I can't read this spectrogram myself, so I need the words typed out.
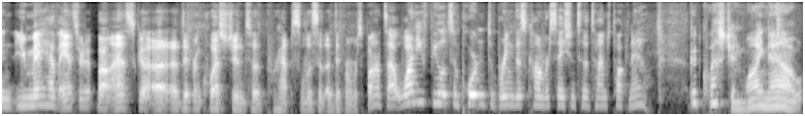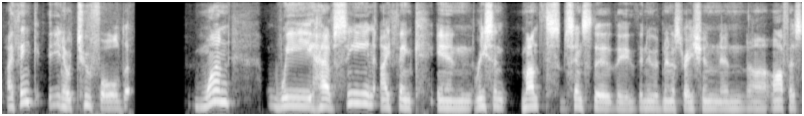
and you may have answered it, but I'll ask a, a, different question to perhaps solicit a different response. Uh, why do you feel it's important to bring this conversation to the Times Talk now? Good question. Why now? I think, you know, twofold. One, we have seen, I think, in recent months since the, the, the new administration in uh, office,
